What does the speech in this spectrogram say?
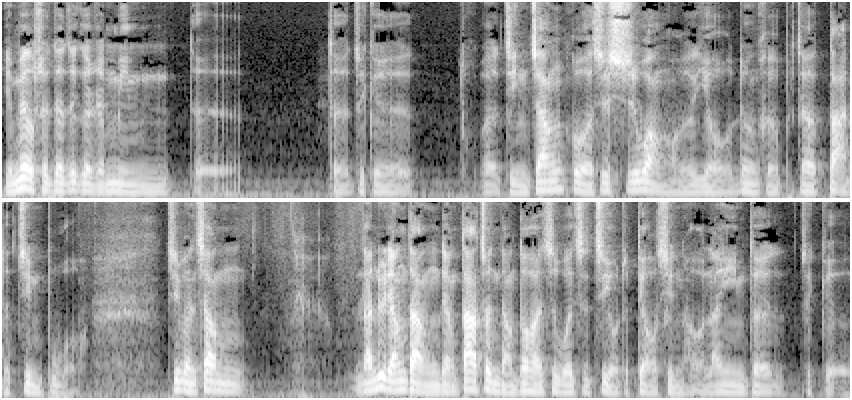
也没有随着这个人民的的这个呃紧张或者是失望而有任何比较大的进步哦。基本上蓝绿两党两大政党都还是维持既有的调性哈，蓝营的这个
